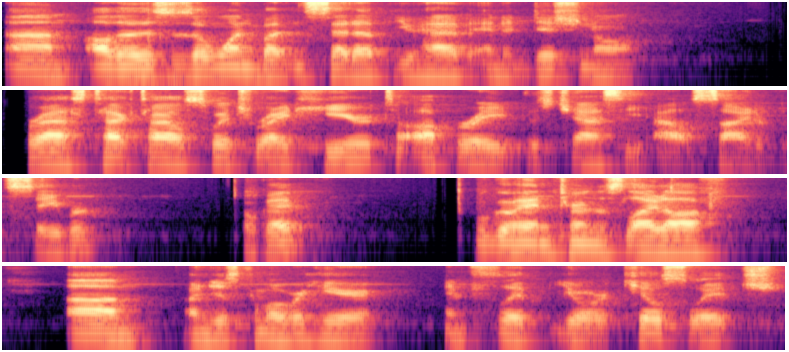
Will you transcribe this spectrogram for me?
Um, although this is a one button setup, you have an additional brass tactile switch right here to operate this chassis outside of the Saber. Okay, we'll go ahead and turn this light off um, and just come over here and flip your kill switch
